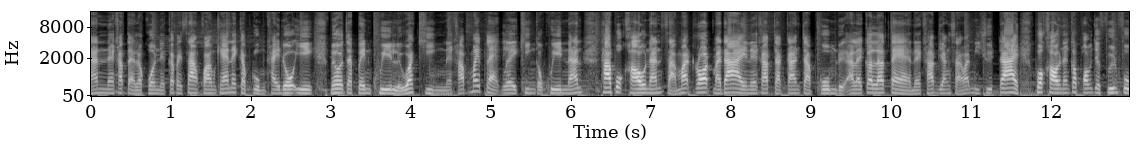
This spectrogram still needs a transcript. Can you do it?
นั้นนะครับแต่ละคนเนี่ยก็ไปสร้างความแค้นให้กับกลุ่มไคโดอีก ไม่ว่าจะเป็นควีนหรือว่าคิงนะครับไม่แปลกเลยคิงกับควีนนั้น ถ้าพวกเขานั้นสามารถรอดมาได้นะครับจากการจับคุมหรืออะไรก็แล้วแต่นะครับยังสามารถมีชีวิตได้ พวกเขานั้นก็พร้อมจะฟื้นฟู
